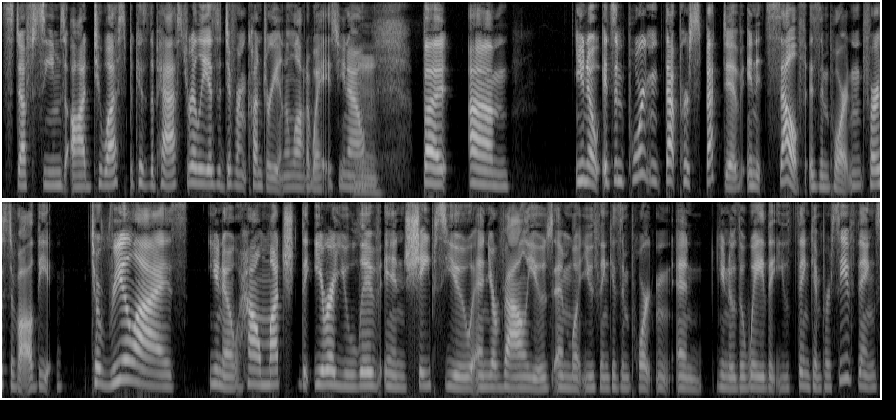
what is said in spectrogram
stuff seems odd to us because the past really is a different country in a lot of ways you know? But um you know it's important that perspective in itself is important first of all the to realize you know how much the era you live in shapes you and your values and what you think is important and you know the way that you think and perceive things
